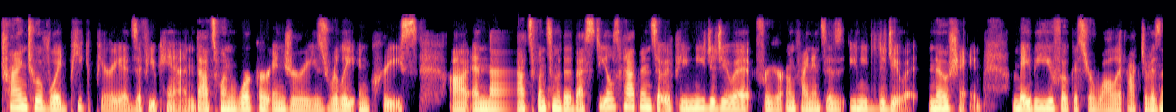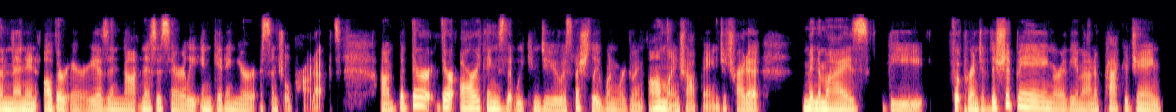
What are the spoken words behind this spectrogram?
trying to avoid peak periods if you can. That's when worker injuries really increase. Uh, and that's when some of the best deals happen. So if you need to do it for your own finances, you need to do it. No shame. Maybe you focus your wallet activism then in other areas and not necessarily in getting your essential products. Um, but there, there are things that we can do, especially when we're doing online shopping to try to minimize the footprint of the shipping or the amount of packaging.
